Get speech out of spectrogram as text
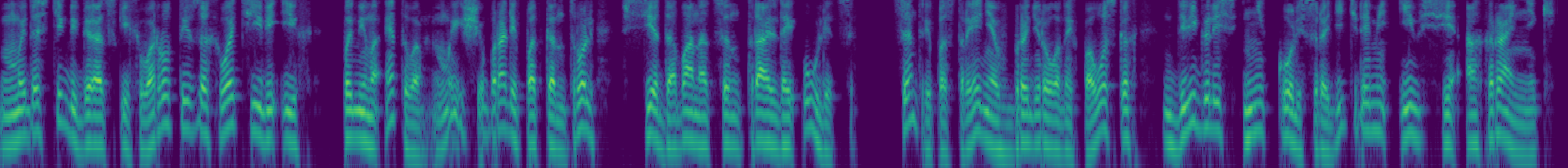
мы достигли городских ворот и захватили их – Помимо этого, мы еще брали под контроль все дома на центральной улице. В центре построения в бронированных повозках двигались Николь с родителями и все охранники.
